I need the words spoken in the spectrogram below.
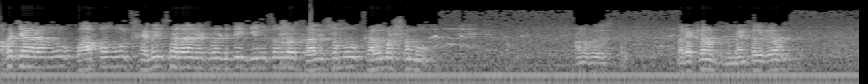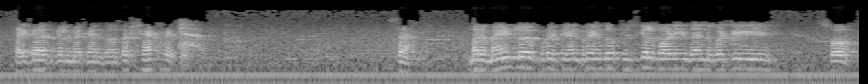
అపచారము పాపము క్షమించరా అనేటువంటిది జీవితంలో కలుషము కల్మషము అనుభవిస్తుంది. మరి ఎట్లా ఉంటుంది? మెంటల్గా సైకలాజికల్ మెకానిజం అంతా షాటర్ అయిపోతుంది. మరి మైండ్లో ఎప్పుడైతే ఎంటర్ అయిందో ఫిజికల్ బాడీ దాన్ని బట్టి సో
